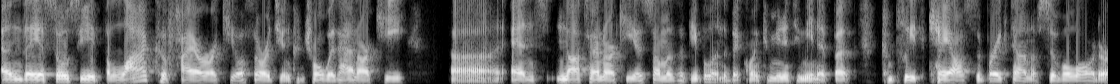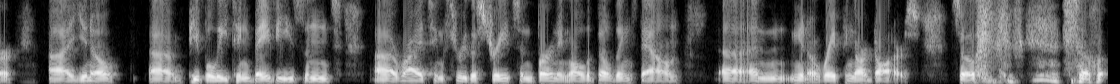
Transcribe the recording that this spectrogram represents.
And they associate the lack of hierarchy, authority, and control with anarchy, uh, and not anarchy as some of the people in the Bitcoin community mean it, but complete chaos, the breakdown of civil order, uh, you know, uh, people eating babies and uh, rioting through the streets and burning all the buildings down uh, and you know raping our daughters. So, so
